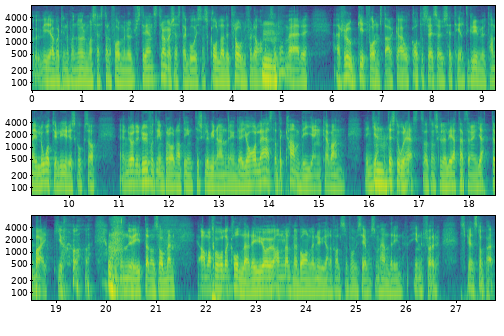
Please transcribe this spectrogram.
Vi har varit inne på Nurmos hästar och Formel Ulf Stenströmers hästar går ju som skollade troll för dagen. Mm. Så de är, ruggigt formstarka och Atos Race har ju sett helt grym ut. Han är, låter ju lyrisk också. Eh, nu hade du fått in på raden att det inte skulle bli någon ändring där. Jag har läst att det kan bli jänkarvagn. Det är en mm. jättestor häst så att de skulle leta efter en jättebike. Om de nu hittar någon så. Men ja, man får hålla koll där. Det är ju, jag har ju anmält mig vanlig nu i alla fall så får vi se vad som händer in, inför spelstopp här.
